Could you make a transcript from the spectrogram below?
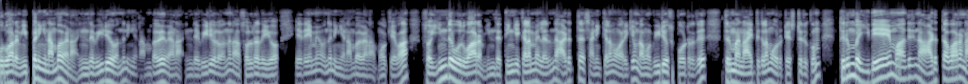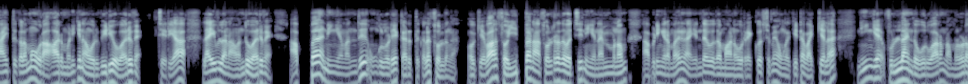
ஒரு வாரம் இப்போ நீங்கள் நம்ப வேணாம். இந்த வீடியோ வந்து நீங்கள் நம்பவே வேணாம். இந்த வீடியோவில் வந்து நான் சொல்கிறதையோ எதையுமே வந்து நீங்கள் நம்ப வேணாம். ஓகேவா ஸோ இந்த ஒரு வாரம் இந்த திங்கக்கிழமையிலேருந்து அடுத்த சனிக்கிழமை வரைக்கும் நம்ம வீடியோஸ் போடுறது. திரும்ப ஞாயிற்றுக்கிழமை ஒரு டெஸ்ட் இருக்கும். திரும்ப இதே மாதிரி நான் அடுத்த வாரம் ஞாயிற்றுக்கிழமை ஒரு ஆறு மணிக்கு நான் ஒரு வீடியோ வருவேன். சரியா? லைவ்ல நான் வந்து வருவேன். அப்போ நீங்கள் வந்து உங்களுடைய கருத்துக்களை சொல்லுங்கள் ஓகேவா ஸோ இப்போ நான் சொல்கிறத வச்சு நீங்கள் நம்பணும் அப்படிங்கிற மாதிரி நான் எந்த விதமான ஒரு ரெக்வஸ்ட்டுமே உங்ககிட்ட வைக்கல. நீங்கள் ஃபுல்லாக இந்த ஒரு வாரம் நம்மளோட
